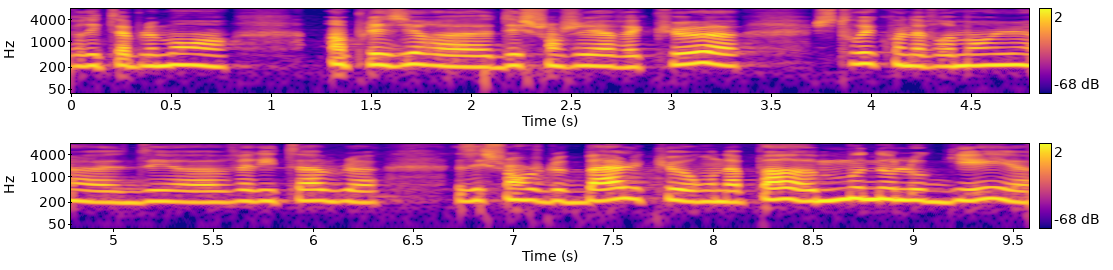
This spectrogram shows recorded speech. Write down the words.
véritablement un, plaisir d'échanger avec eux. J'ai trouvé qu'on a vraiment eu des véritables échanges de balles, qu'on n'a pas monologué.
